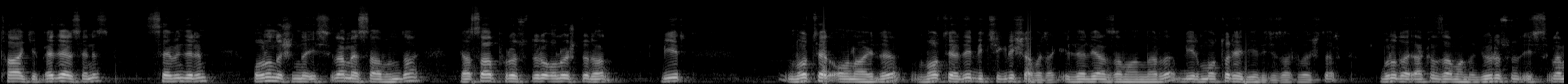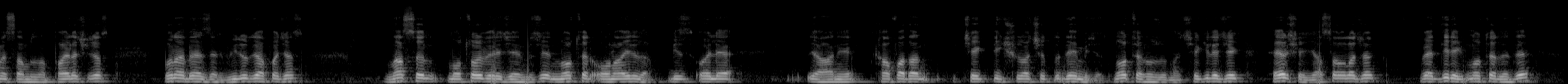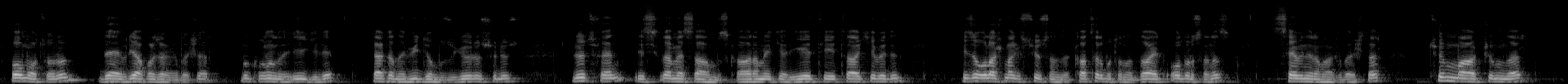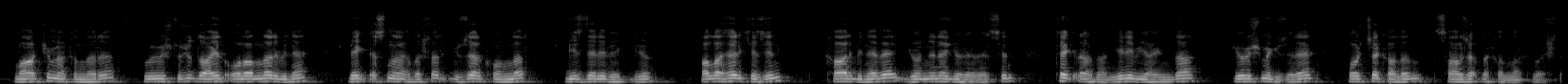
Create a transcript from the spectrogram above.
takip ederseniz sevinirim. Onun dışında Instagram hesabında yasal prosedürü oluşturan bir noter onaylı noterde bir çekiliş yapacak ilerleyen zamanlarda bir motor hediye edeceğiz arkadaşlar. Bunu da yakın zamanda görürsünüz. Instagram hesabımızdan paylaşacağız. Buna benzer video yapacağız. Nasıl motor vereceğimizi noter onaylıyla biz öyle yani kafadan çektik şuna çıktı demeyeceğiz. Noter huzuruna çekilecek. Her şey yasal olacak ve direkt noterde de o motorun devri yapılacak arkadaşlar. Bu konuyla ilgili yakında videomuzu görürsünüz. Lütfen Instagram hesabımız Kahraman İlker YT'yi takip edin. Bize ulaşmak istiyorsanız da katıl butonuna dahil olursanız sevinirim arkadaşlar. Tüm mahkumlar, mahkum yakınları, uyuşturucu dahil olanlar bile beklesin arkadaşlar. Güzel konular bizleri bekliyor. Allah herkesin kalbine ve gönlüne göre versin. Tekrardan yeni bir yayında görüşmek üzere. Hoşça kalın, sağlıcakla kalın arkadaşlar.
